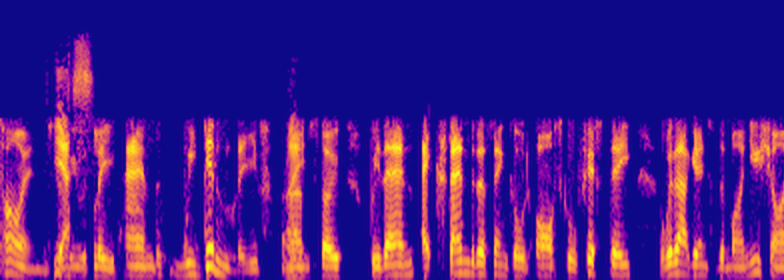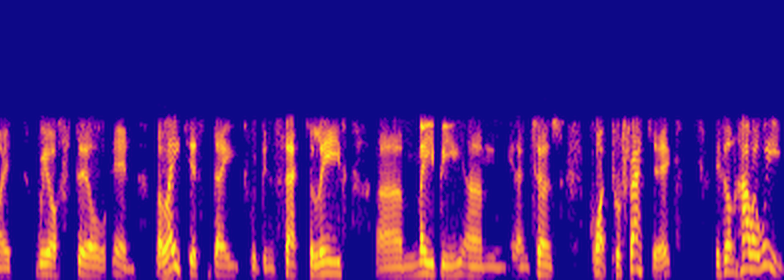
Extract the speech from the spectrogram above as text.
times that we would leave, and we didn't leave. Right. Um, so we then extended a thing called Article 50. Without getting into the minutiae, we are still in. The latest date we've been set to leave, um, maybe um, you know, in terms quite prophetic, is on Halloween.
